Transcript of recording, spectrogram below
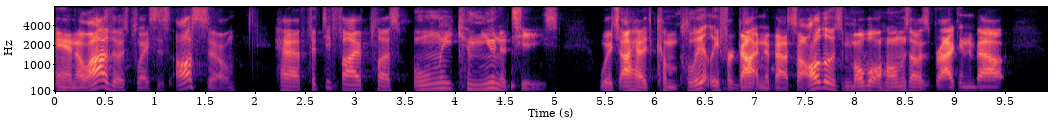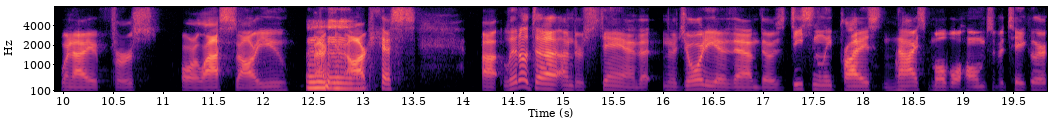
And a lot of those places also have 55 plus only communities, which I had completely forgotten about. So all those mobile homes I was bragging about when I first or last saw you back mm-hmm. in August. Uh, little did I understand that the majority of them, those decently priced, nice mobile homes in particular,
